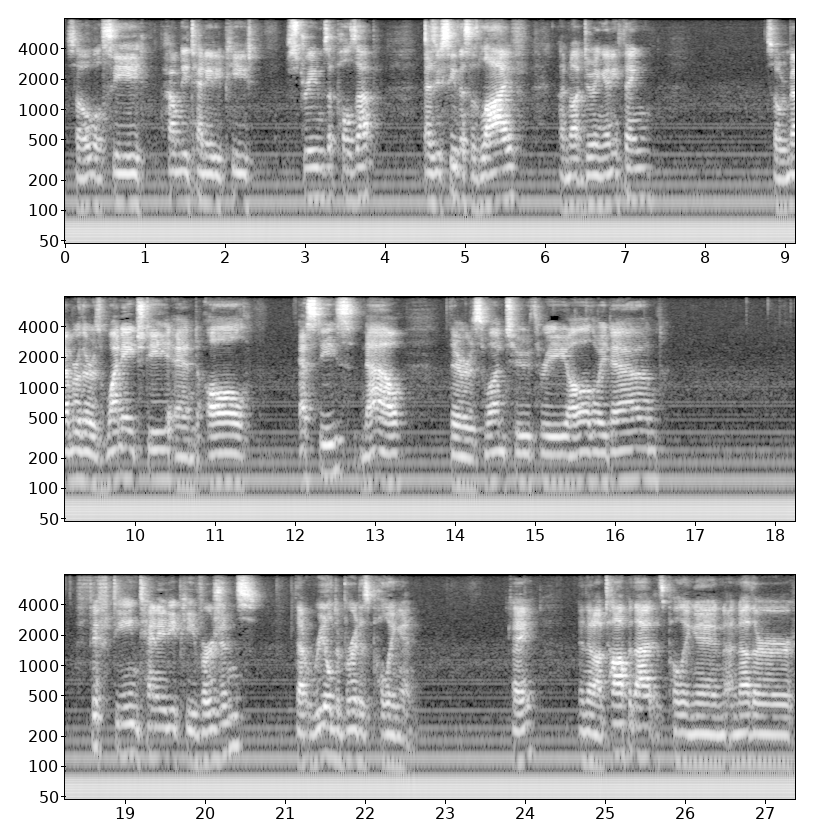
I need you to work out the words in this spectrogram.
So we'll see how many 1080p streams it pulls up. As you see, this is live. I'm not doing anything. So remember there's one HD and all SDs. Now there's one, two, three, all the way down. 15 1080p versions that Real Debrid is pulling in. Okay? And then on top of that, it's pulling in another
